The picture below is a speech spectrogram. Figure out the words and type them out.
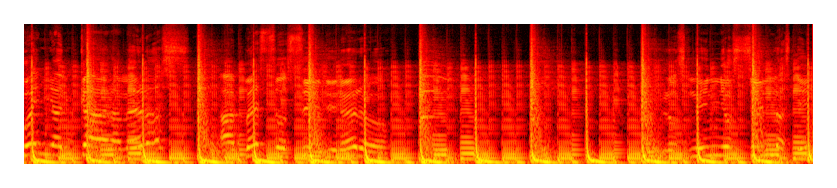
sueñan caramelos a besos y dinero. Los niños y las niñas.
